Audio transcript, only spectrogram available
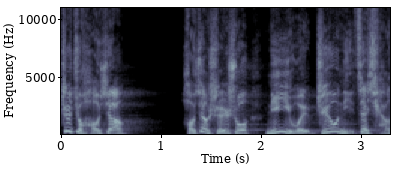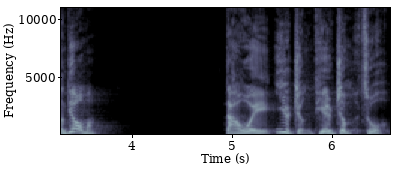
这就好像，好像神说：“你以为只有你在强调吗？”大卫一整天这么做，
